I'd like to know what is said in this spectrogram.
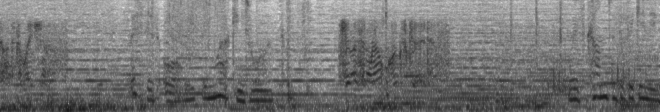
constellation. This is all we've been working towards. Jemison route looks good. We've come to the beginning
